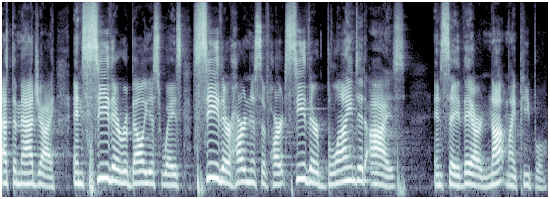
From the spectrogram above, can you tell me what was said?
at the Magi and see their rebellious ways, see their hardness of heart, see their blinded eyes, and say, They are not my people?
